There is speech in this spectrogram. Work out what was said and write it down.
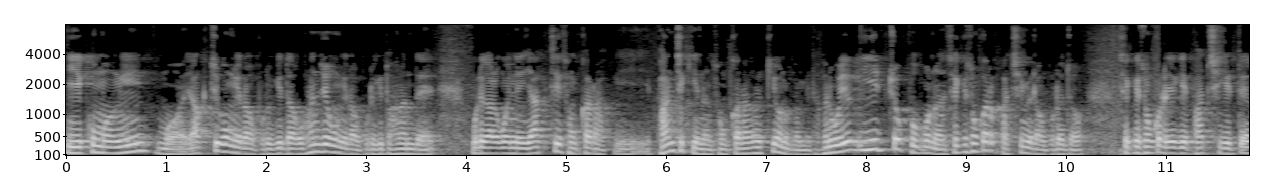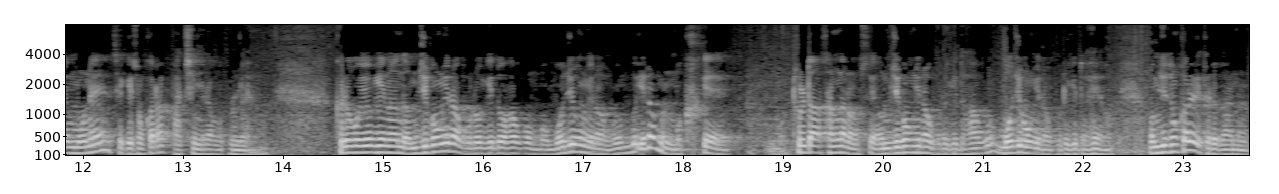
이 구멍이 뭐 약지공이라고 부르기도 하고 환지공이라고 부르기도 하는데 우리가 알고 있는 약지 손가락 이 반지 끼는 손가락을 끼우는 겁니다. 그리고 여기 이쪽 부분은 새끼 손가락 받침이라고 부르죠. 새끼 손가락 여기에 받치기 때문에 새끼 손가락 받침이라고 불러요. 그리고 여기는 엄지공이라고 부르기도 하고 뭐 모지공이라고 부르고 뭐 이러면 뭐 크게 둘다 상관없어요. 엄지공이라고 부르기도 하고 모지공이라고 부르기도 해요. 엄지 손가락이 들어가는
